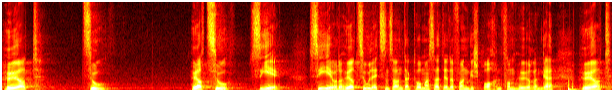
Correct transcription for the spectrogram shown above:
hört zu. Hört zu. Siehe. Siehe oder hört zu. Letzten Sonntag, Thomas hat ja davon gesprochen, vom Hören. Gell? Hört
